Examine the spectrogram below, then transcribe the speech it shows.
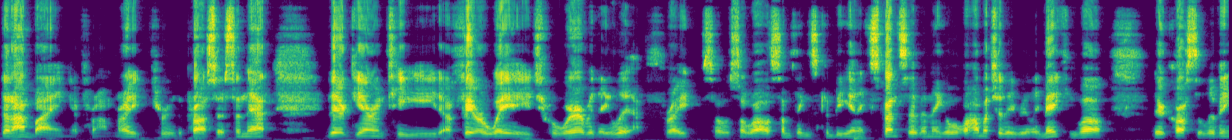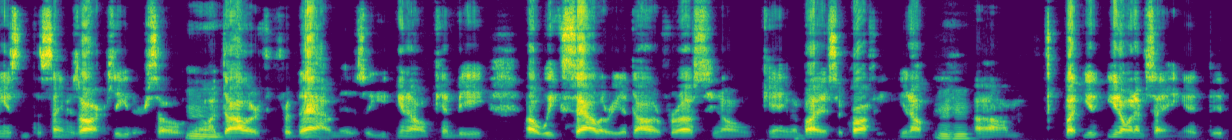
that I'm buying it from, right, through the process, and that they're guaranteed a fair wage for wherever they live, right? So, so while some things can be inexpensive, and they go, well, how much are they really making? Well, their cost of living isn't the same as ours either. So, you know, a Mm. dollar for them is, a, you know, can be a week's salary. A dollar for us, you know, can't even buy us a coffee, you know. mm-hmm. Um, but you, you know what I'm saying. It, it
